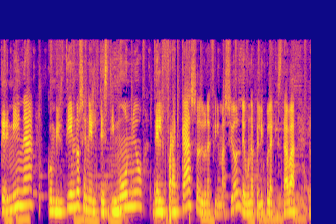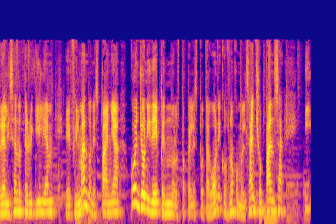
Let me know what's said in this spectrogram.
termina convirtiéndose en el testimonio del fracaso de una filmación de una película que estaba realizando Terry Gilliam eh, filmando en España con Johnny Depp en uno de los papeles protagónicos, ¿no? Como el Sancho Panza y,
